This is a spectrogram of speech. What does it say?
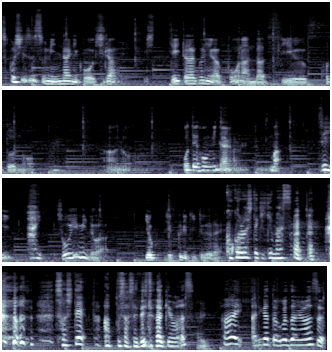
少しずつみんなにこう知ら知っていただくにはこうなんだっていうことのあのお手本みたいなの。まあぜひはい。そういう意味ではよくじっくり聞いてくださ心して聞きます。そしてアップさせていただきます。い。はい。はい。ありがとうございます。はい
